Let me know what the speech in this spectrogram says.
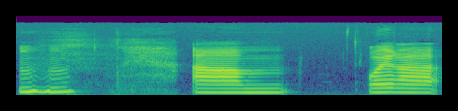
Mhm. Ähm, eurer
